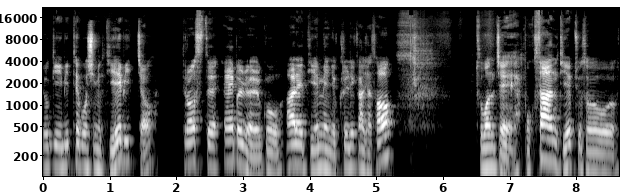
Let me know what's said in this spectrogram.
여기 밑에 보시면 D앱이 있죠. 트러스트 앱을 열고 아래 DM 메뉴 클릭하셔서 두 번째 복사한 DF 주소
